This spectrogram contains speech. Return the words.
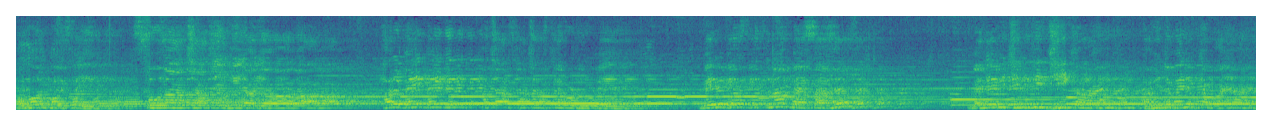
बहुत पैसे हैं। सोना, चांदी, हीरा जवाहरात हर बैंक में मेरे पचास पचास करोड़ रुपए हैं। मेरे पास इतना पैसा है, मैंने अभी ज़िंदगी जी कहा है। अभी तो मैंने कमाया है।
